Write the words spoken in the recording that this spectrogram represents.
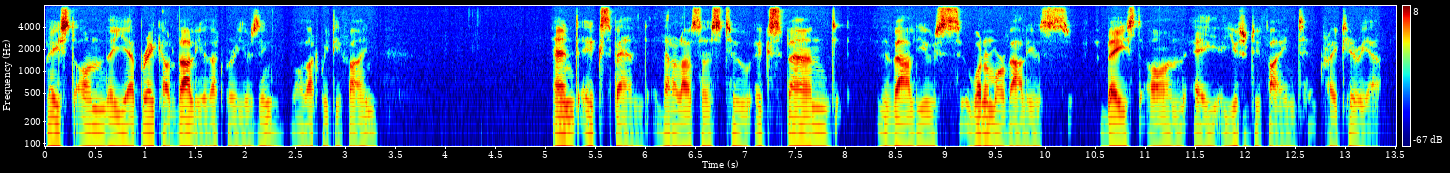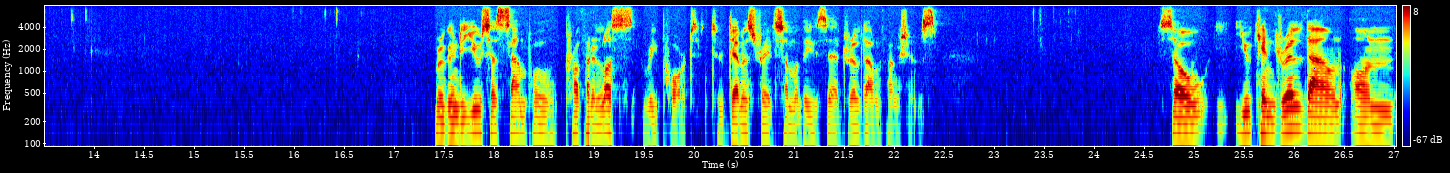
based on the uh, breakout value that we're using or that we define. And expand, that allows us to expand the values, one or more values based on a user-defined criteria. We're going to use a sample profit and loss report to demonstrate some of these uh, drill down functions. So you can drill down on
